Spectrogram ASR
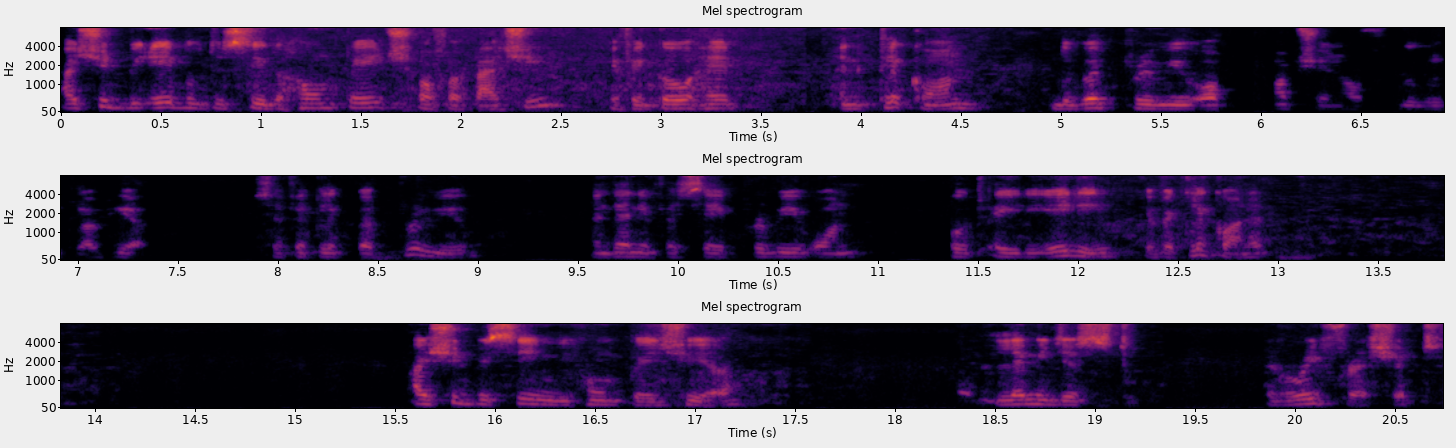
I should be able to see the home page of Apache if I go ahead and click on the web preview op option of Google Cloud here. So if I click web preview, and then if I say preview on port 8080, if I click on it, I should be seeing the home page here. Let me just refresh it.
